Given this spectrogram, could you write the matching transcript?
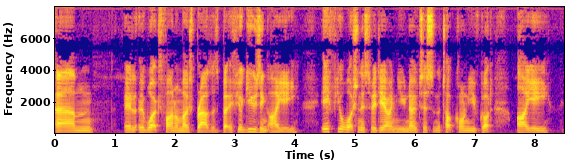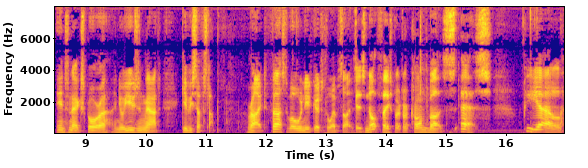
Um, it, it works fine on most browsers, but if you're using IE, if you're watching this video and you notice in the top corner you've got IE, Internet Explorer, and you're using that, give yourself a slap. Right, first of all, we need to go to the website. It's not facebook.com, but S P L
